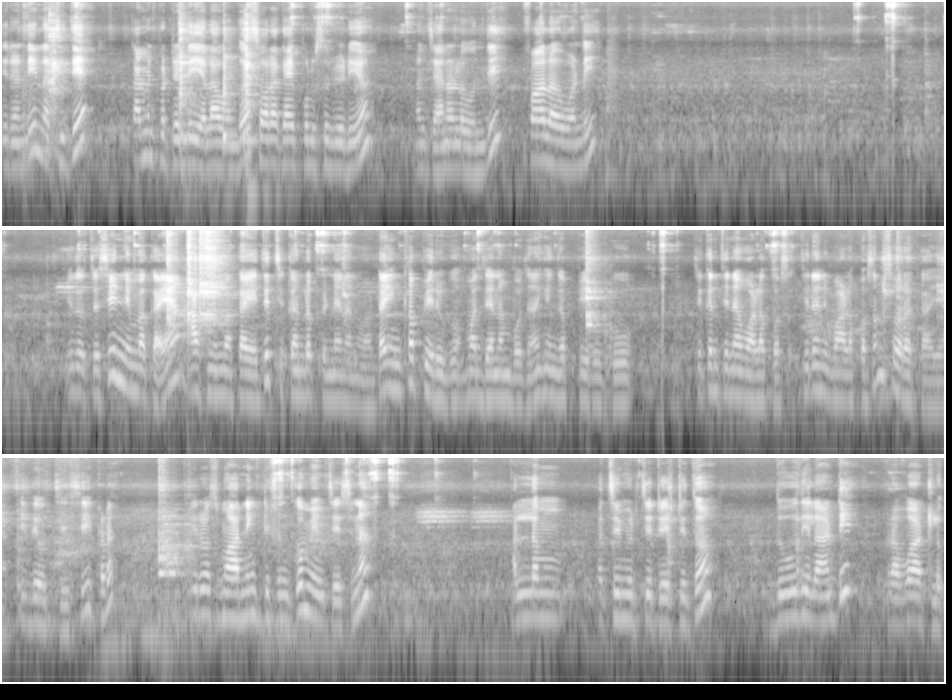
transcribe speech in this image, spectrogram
తినండి. నచ్చితే కామెంట్ పెట్టండి ఎలా ఉందో. సొరకాయ పులుసు వీడియో మన ఛానల్లో ఉంది. ఫాలో అవ్వండి. ఇది వచ్చేసి నిమ్మకాయ హాఫ్ నిమ్మకాయ అయితే చికెన్లో పిండాను అనమాట ఇంకా పెరుగు మధ్యాహ్నం భోజనానికి ఇంకా పెరుగు చికెన్ తినే వాళ్ళ కోసం తినని వాళ్ళ కోసం సొరకాయ. ఇది వచ్చేసి ఇక్కడ ఈరోజు మార్నింగ్ టిఫిన్కు మేము చేసిన అల్లం పచ్చిమిర్చి టేస్టీతో దూది లాంటి రవ్వాట్లు.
